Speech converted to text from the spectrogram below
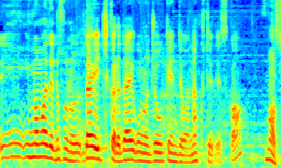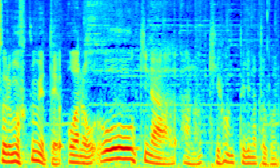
うん、今までのその第一から第五の条件ではなくてですか？まあそれも含めてあの大きなあの基本的なところ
